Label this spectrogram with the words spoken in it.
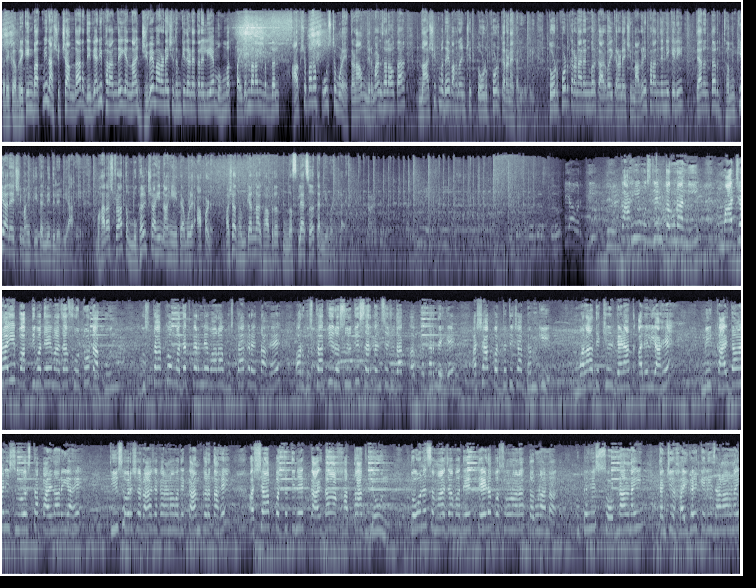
तर एक ब्रेकिंग बातमी. नाशिकच्या आमदार देवयानी फरांदे यांना जिवे मारण्याची धमकी देण्यात आलेली आहे. मोहम्मद पैगंबरांबद्दल आक्षेपार्ह पोस्टमुळे तणाव निर्माण झाला होता. नाशिकमध्ये वाहनांची तोडफोड करण्यात आली होती. तोडफोड करणाऱ्यांवर कारवाई करण्याची मागणी फरांदेंनी केली. त्यानंतर धमकी आल्याची माहिती त्यांनी दिलेली आहे. महाराष्ट्रात मुघलशाही नाही त्यामुळे आपण अशा धमक्यांना घाबरत नसल्याचं त्यांनी म्हटलंय. आहे काही मुस्लिम तरुणांनी माझ्याही बाबतीमध्ये माझा फोटो टाकून गुस्ताख को मदद करने वाला गुस्ताख रहता है और गुस्ताखी रसूल की सरतन से जुदा कर देंगे। अशा पद्धतीच्या धमकी मला देखील देण्यात आलेली आहे। मी कायदा आणि सुव्यवस्था पाळणारी आहे। तीस वर्ष राजकारणामध्ये काम करत आहे। अशा पद्धतीने कायदा हातात घेऊन दोन समाजामध्ये तेढ पसरवणाऱ्या तरुणांना कुठेही सोडणार नाही त्यांची हयगय केली जाणार नाही.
